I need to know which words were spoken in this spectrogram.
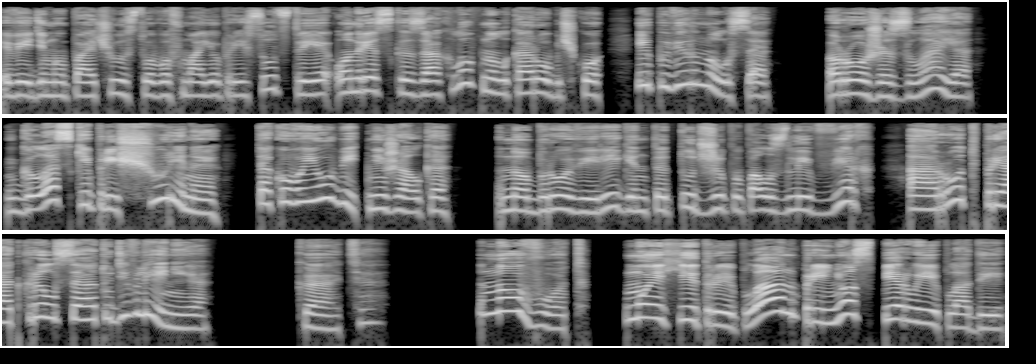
Видимо, почувствовав мое присутствие, он резко захлопнул коробочку и повернулся. Рожа злая, глазки прищурены, такого и убить не жалко. Но брови регента тут же поползли вверх, а рот приоткрылся от удивления. «Катя?» «Ну вот, мой хитрый план принес первые плоды.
